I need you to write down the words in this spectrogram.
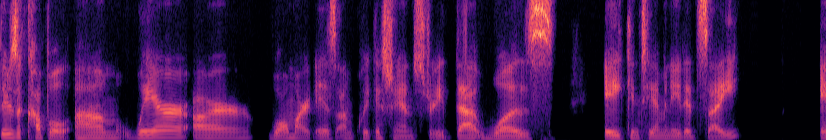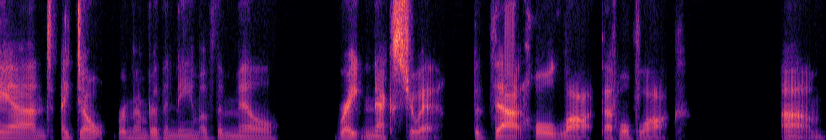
There's a couple. Um, where our Walmart is on Quequechan Street, that was a contaminated site. And I don't remember the name of the mill right next to it, but that whole lot, that whole block um,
